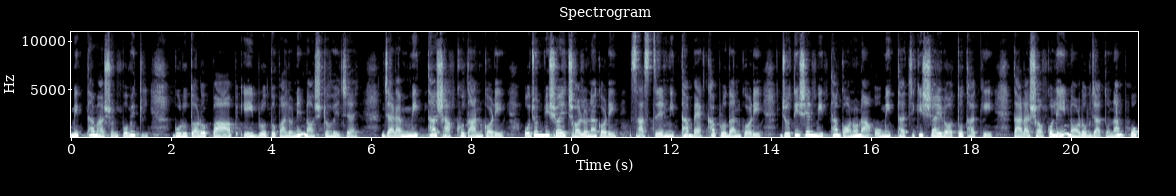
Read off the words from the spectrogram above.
মিথ্যা ভাষণ প্রভৃতি। গুরুতর পাপ এই ব্রত পালনে নষ্ট হয়ে যায়। যারা মিথ্যা সাক্ষ্য দান করে, ওজন বিষয়ে ছলনা করে, শাস্ত্রের মিথ্যা ব্যাখ্যা প্রদান করে, জ্যোতিষের মিথ্যা গণনা ও মিথ্যা চিকিৎসায় রত থাকে, তারা সকলেই নরক যাতনা ভোগ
